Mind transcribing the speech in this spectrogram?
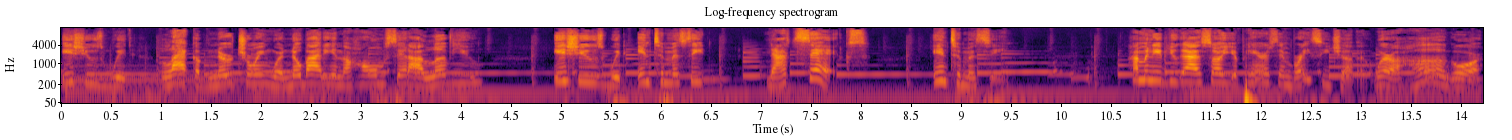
Issues with lack of nurturing where nobody in the home said, I love you. Issues with intimacy, not sex, intimacy. How many of you guys saw your parents embrace each other, where a hug or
